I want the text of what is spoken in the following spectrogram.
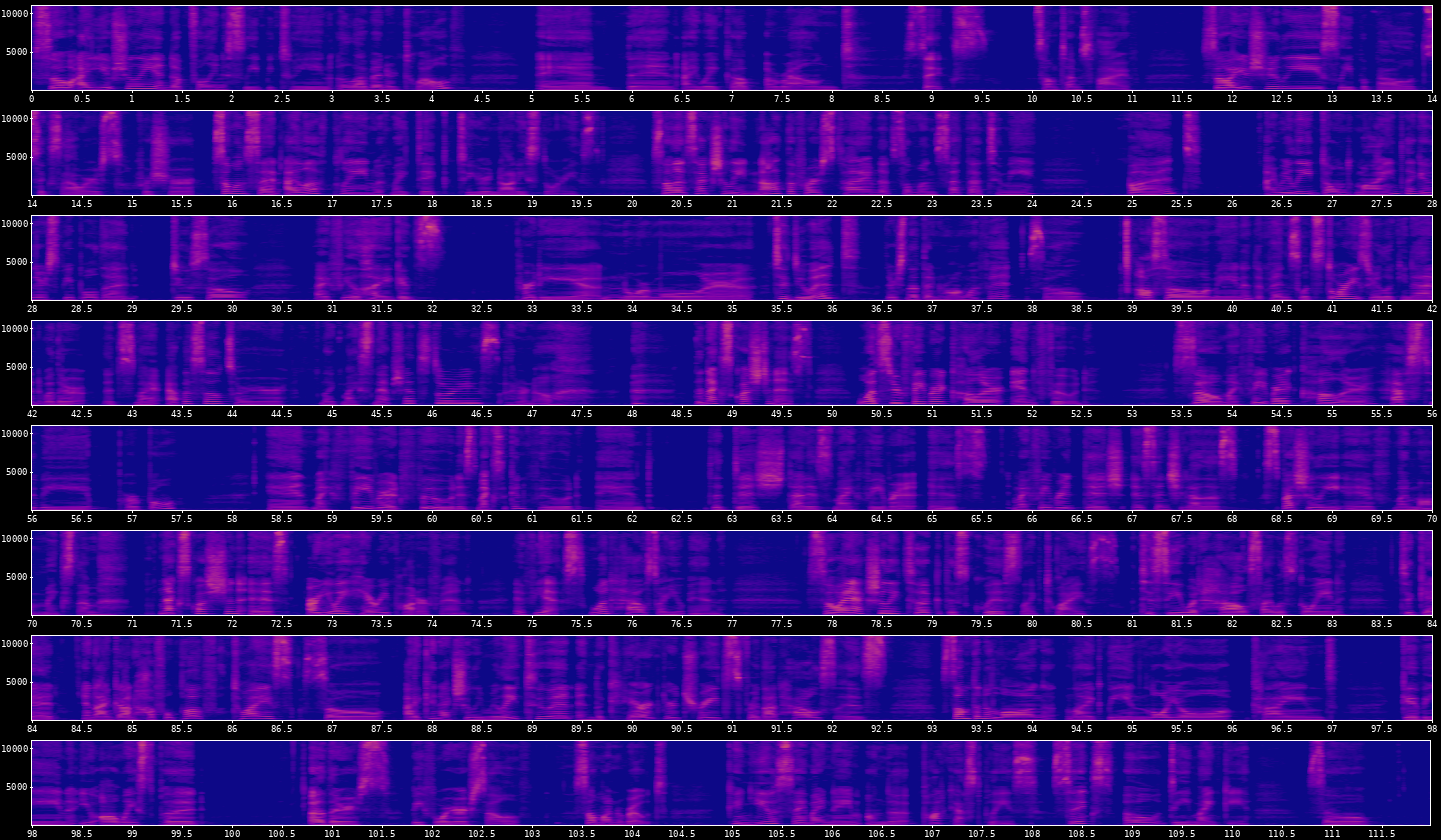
So I usually end up falling asleep between 11 or 12 and then I wake up around 6, sometimes 5. So I usually sleep about 6 hours for sure. Someone said, I love playing with my dick to your naughty stories. So that's actually not the first time that someone said that to me but I really don't mind. Like, if there's people that do so, I feel like it's pretty normal or to do it. There's nothing wrong with it. So, also, I mean, it depends what stories you're looking at, whether it's my episodes or like my Snapchat stories. I don't know. the next question is What's your favorite color in food? So, my favorite color has to be purple. And my favorite food is Mexican food. And the dish that is my favorite is my favorite dish is enchiladas, especially if my mom makes them. Next question is Are you a Harry Potter fan? If yes, what house are you in? So I actually took this quiz like twice to see what house I was going to get, and I got Hufflepuff twice, so I can actually relate to it. And the character traits for that house is something along like being loyal, kind, giving. You always put others before yourself. Someone wrote, Can you say my name on the podcast, please? 6OD Mikey. So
